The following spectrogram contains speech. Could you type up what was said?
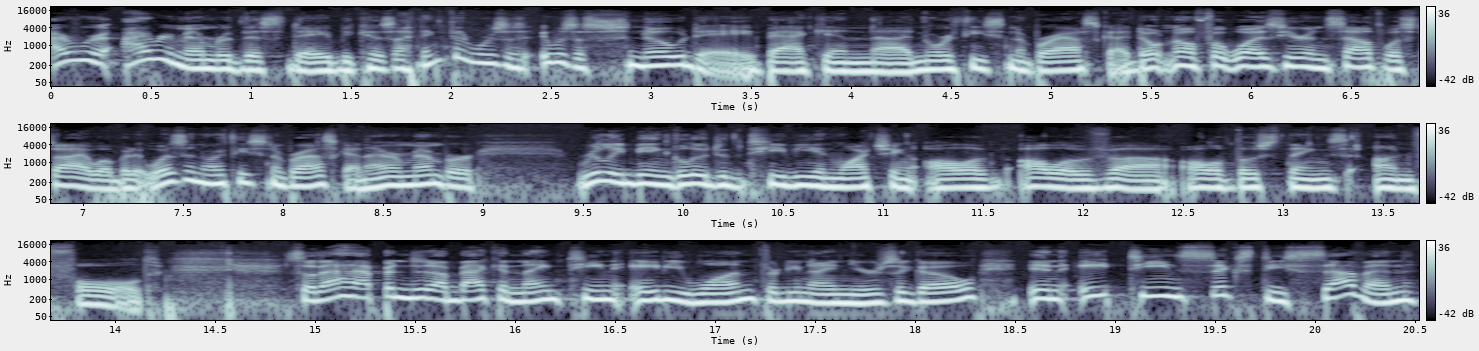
I, re- I remember this day because I think there was a, it was a snow day back in uh, northeast Nebraska. I don't know if it was here in southwest Iowa, but it was in northeast Nebraska, and I remember really being glued to the TV and watching all of all of uh, all of those things unfold. So that happened uh, back in 1981, 39 years ago. In 1867,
